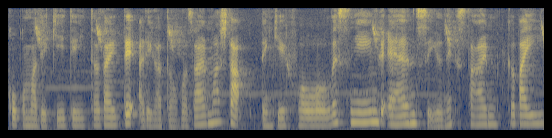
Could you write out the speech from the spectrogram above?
ここまで聞いていただいてありがとうございました。Thank you for listening and see you next time. Goodbye.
